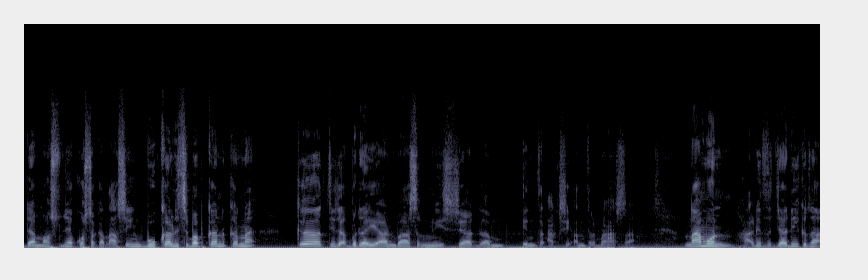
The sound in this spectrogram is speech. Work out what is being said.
dan maksudnya kosa kata asing bukan disebabkan karena ketidakberdayaan bahasa Indonesia dalam interaksi antar bahasa. Namun hal ini terjadi karena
